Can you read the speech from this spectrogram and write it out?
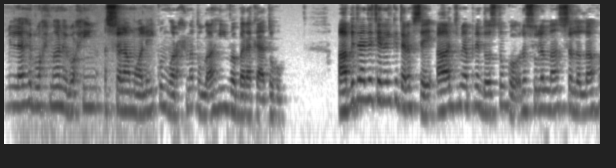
بسم اللہ الرحمن الرحیم۔ السلام علیکم ورحمۃ اللہ وبرکاتہ۔ عابد راجہ چینل کی طرف سے آج میں اپنے دوستوں کو رسول اللہ صلی اللہ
